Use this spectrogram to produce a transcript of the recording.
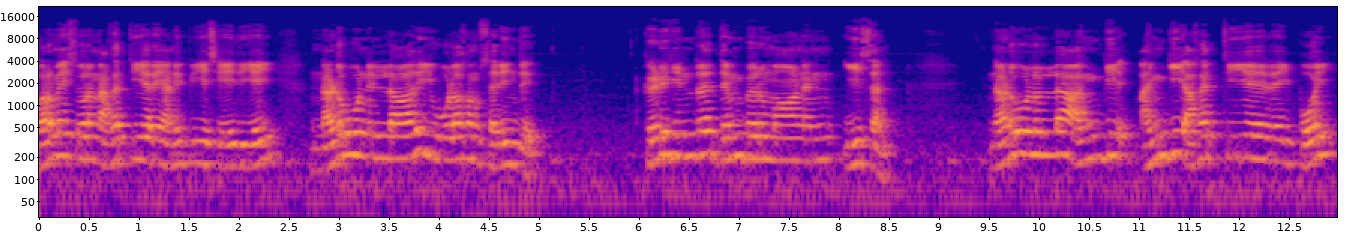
பரமேஸ்வரன் அகத்தியரை அனுப்பிய செய்தியை நடுவு நில்லாது இவ்வுலகம் சரிந்து கெடுகின்ற தெம்பெருமானன் ஈசன். நடுவுலுள்ள அங்கி அங்கி அகத்தியரை போய்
